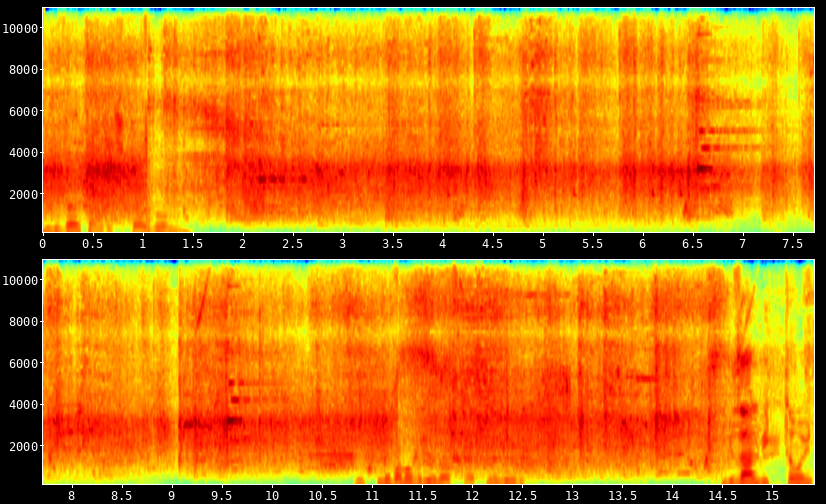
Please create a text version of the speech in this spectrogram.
Güzel kanka çıkardı onu. Şimdi bana vuruyordu ölüyordu. Güzel bitti oyun.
